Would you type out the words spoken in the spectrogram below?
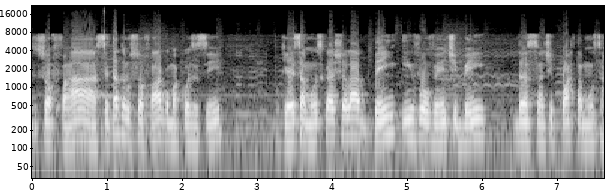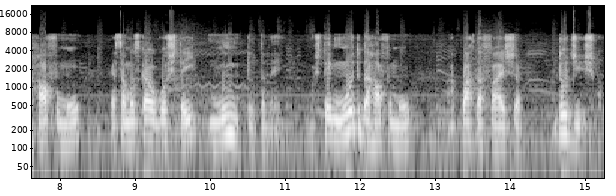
sofá, sentado no sofá, alguma coisa assim. Porque essa música eu acho ela bem envolvente, bem dançante. Quarta música, Half Moon essa música eu gostei muito também. Gostei muito da Half Moon, a quarta faixa do disco.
